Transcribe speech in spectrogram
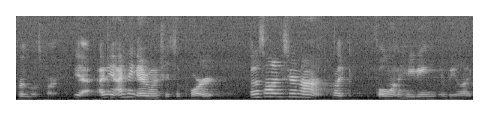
for the most part. Yeah, I mean, I think everyone should support, but as long as you're not like full on hating and being like,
